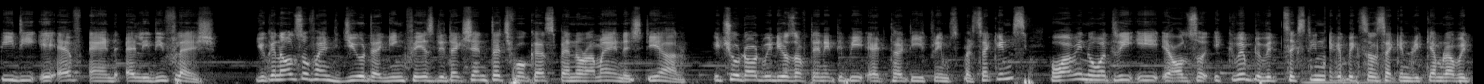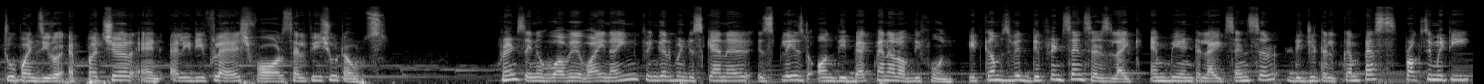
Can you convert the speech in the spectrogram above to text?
PDAF and LED flash. You can also find geotagging, face detection, touch focus, panorama and HDR. It shot out videos of 1080p at 30 frames per second. Huawei Nova 3E is also equipped with 16 megapixel secondary camera with 2.0 aperture and LED flash for selfie shootouts. Friends, in Huawei Y9, fingerprint scanner is placed on the back panel of the phone. It comes with different sensors like ambient light sensor, digital compass, proximity,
